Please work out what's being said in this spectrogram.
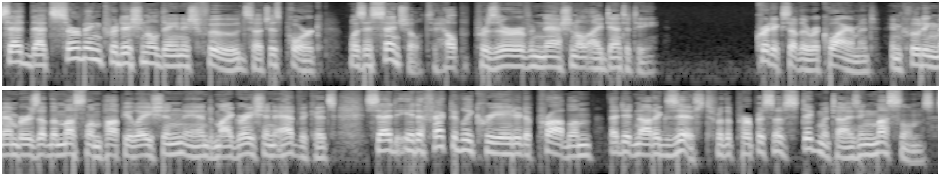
said that serving traditional Danish food, such as pork, was essential to help preserve national identity. Critics of the requirement, including members of the Muslim population and migration advocates, said it effectively created a problem that did not exist for the purpose of stigmatizing Muslims.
